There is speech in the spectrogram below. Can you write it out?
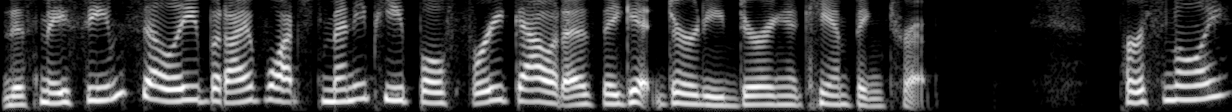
This may seem silly, but I've watched many people freak out as they get dirty during a camping trip. Personally,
